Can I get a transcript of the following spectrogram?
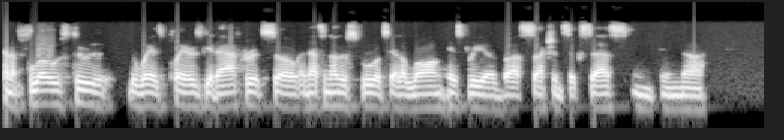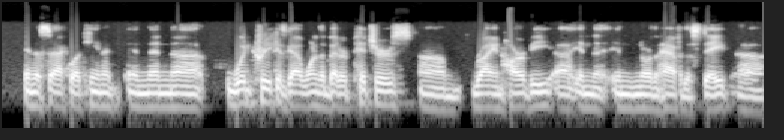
kind of flows through the way its players get after it. So, and that's another school that's got a long history of uh, section success in in, uh, in the Sac Joaquin. And then uh, Wood Creek has got one of the better pitchers, um, Ryan Harvey, uh, in the in the northern half of the state. Uh,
